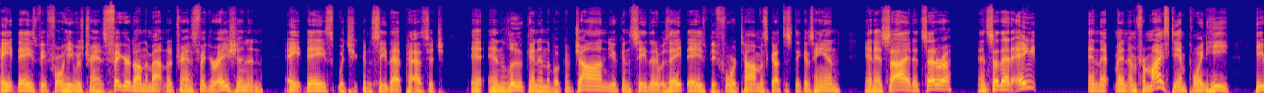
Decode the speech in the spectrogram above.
eight days before he was transfigured on the mountain of transfiguration, and eight days, which you can see that passage in, in Luke and in the book of John. You can see that it was eight days before Thomas got to stick his hand in his side, etc. And so that eight, and that, and, and from my standpoint, he he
